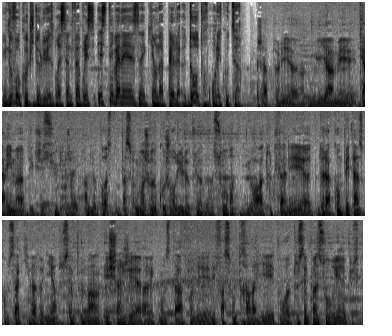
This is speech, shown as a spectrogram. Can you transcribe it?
du nouveau coach de l'US Bressan, Fabrice Estebanez, qui en appelle d'autres. On l'écoute. J'ai appelé euh, William et Karim dès que j'ai su que j'allais prendre le poste parce que moi je veux qu'aujourd'hui le club s'ouvre. Il y aura toute l'année euh, de la compétence comme ça qui va venir tout simplement échanger avec mon staff sur des, des façons de travailler pour euh, tout simplement s'ouvrir puisque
